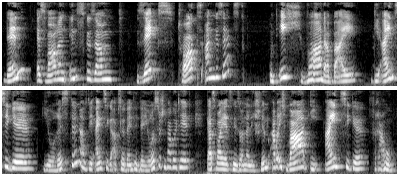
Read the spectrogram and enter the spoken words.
Denn es waren insgesamt sechs Talks angesetzt und ich war dabei die einzige Juristin, also die einzige Absolventin der juristischen Fakultät. Das war jetzt nicht sonderlich schlimm, aber ich war die einzige Frau.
